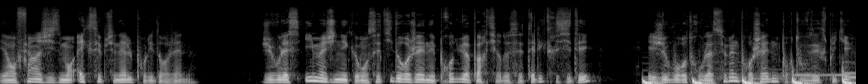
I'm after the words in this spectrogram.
et en fait un gisement exceptionnel pour l'hydrogène. Je vous laisse imaginer comment cet hydrogène est produit à partir de cette électricité et je vous retrouve la semaine prochaine pour tout vous expliquer.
